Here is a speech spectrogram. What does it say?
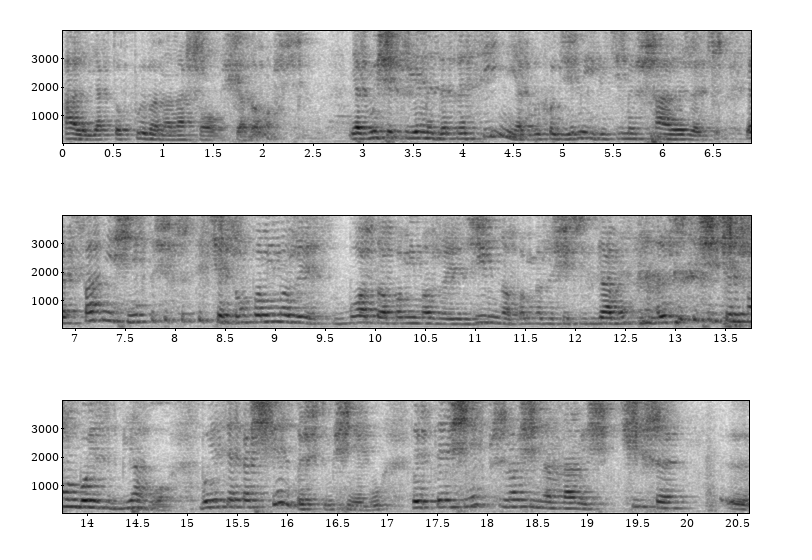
ale jak to wpływa na naszą świadomość. Jak my się czujemy depresyjni, jak wychodzimy i widzimy szare rzeczy. Jak spadnie śnieg, to się wszyscy cieszą, pomimo, że jest błoto, pomimo, że jest zimno, pomimo, że się ślizgamy, ale wszyscy się cieszą, bo jest biało, bo jest jakaś świętość w tym śniegu. To, ten śnieg przynosi nam na myśl ciszę, y,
